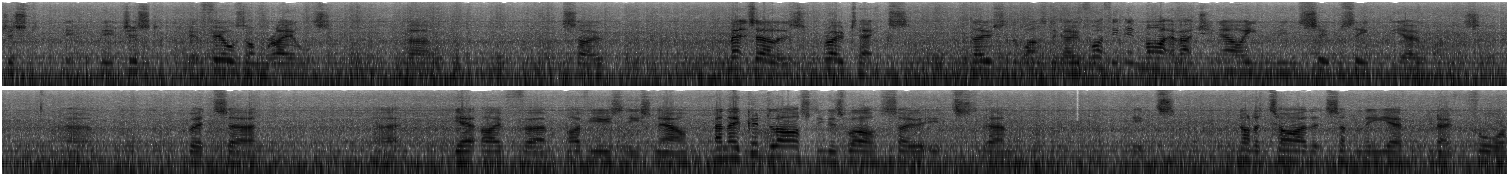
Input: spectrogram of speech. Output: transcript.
just it, it just it feels on rails um, so Metzeler's Roadtec those are the ones to go for I think they might have actually now even been superseded the O1s um, but uh, Uh, yeah, I've um, I've used these now, and they're good lasting as well. So it's um, it's not a tyre that suddenly, you know, four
